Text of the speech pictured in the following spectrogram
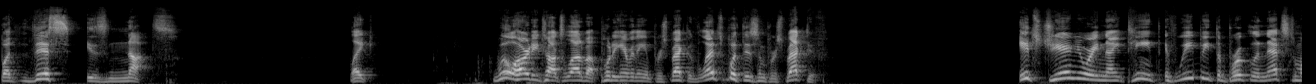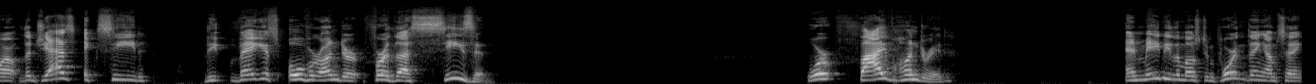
but this is nuts. Like, Will Hardy talks a lot about putting everything in perspective. Let's put this in perspective. It's January 19th. If we beat the Brooklyn Nets tomorrow, the Jazz exceed the Vegas over under for the season. We're 500. And maybe the most important thing I'm saying,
